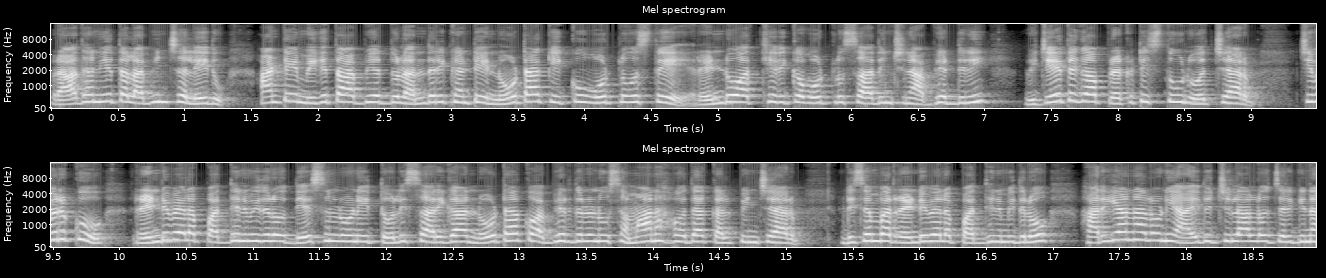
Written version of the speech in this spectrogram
ప్రాధాన్యత లభించలేదు. అంటే మిగతా అభ్యర్థులందరికంటే నోటాకు ఎక్కువ ఓట్లు వస్తే రెండో అత్యధిక ఓట్లు సాధించిన అభ్యర్థిని విజేతగా ప్రకటిస్తూ వచ్చారు. చివరకు రెండు వేల పద్దెనిమిదిలో దేశంలోనే తొలిసారిగా నోటాకు అభ్యర్థులను సమాన హోదా కల్పించారు. డిసెంబర్ రెండు వేల పద్దెనిమిదిలో హర్యానాలోని ఐదు జిల్లాల్లో జరిగిన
